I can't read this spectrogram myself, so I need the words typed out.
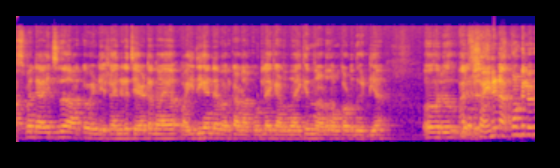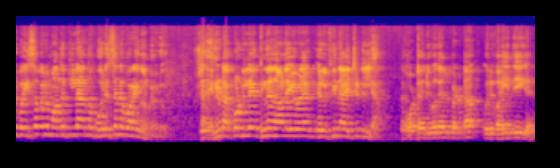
ഹസ്ബൻഡ് അയച്ചത് ആർക്ക് വേണ്ടി? ഷൈനിയുടെ ചേട്ടനായ വൈദികന്റെ പേർക്കാണ് കൂട്ടിലേക്കാണ് അയക്കുന്നതാണ് നമുക്ക് അവിടെ കിട്ടിയ ഒരു ഷൈനിയുടെ അക്കൗണ്ടിൽ ഒരു പൈസ പോലും വന്നിട്ടില്ല എന്ന് പോലീസ് തന്നെ പറയുന്നുണ്ടല്ലോ. ഷൈനിയുടെ അക്കൗണ്ടിലേക്ക് ഇന്ന നാളെ ഗൾഫിൽ അയച്ചിട്ടില്ല. കോട്ടയം ഒരു വൈദികൻ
